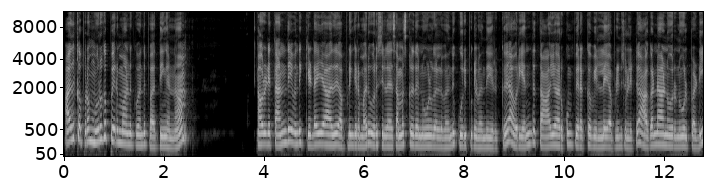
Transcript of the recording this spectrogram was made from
அதுக்கப்புறம் முருகப்பெருமானுக்கு வந்து பார்த்திங்கன்னா அவருடைய தந்தை வந்து கிடையாது அப்படிங்கிற மாதிரி ஒரு சில சமஸ்கிருத நூல்கள் வந்து குறிப்புகள் வந்து இருக்குது அவர் எந்த தாயாருக்கும் பிறக்கவில்லை அப்படின்னு சொல்லிட்டு அகநானூறு நூல் படி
